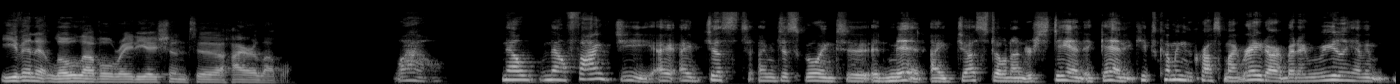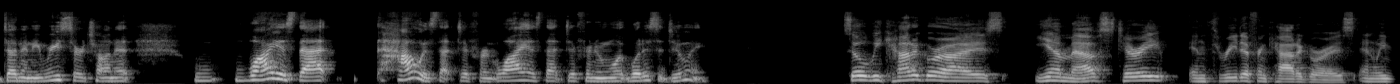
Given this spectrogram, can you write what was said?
even at low level radiation to higher level. Wow. Now, now 5G, I, I just, I'm just going to admit, I just don't understand. Again, it keeps coming across my radar, but I really haven't done any research on it. Why is that? How is that different? Why is that different? And what, what is it doing? So we categorize EMFs, Terry, in three different categories, and we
